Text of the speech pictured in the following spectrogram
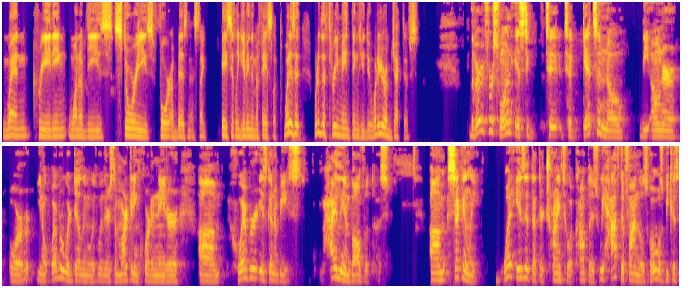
when creating one of these stories for a business? Like basically giving them a facelift. What is it? What are the three main things you do? What are your objectives? The very first one is to to to get to know the owner or you know whoever we're dealing with, whether it's the marketing coordinator, um, whoever is going to be highly involved with us. Um, secondly, what is it that they're trying to accomplish? We have to find those goals because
